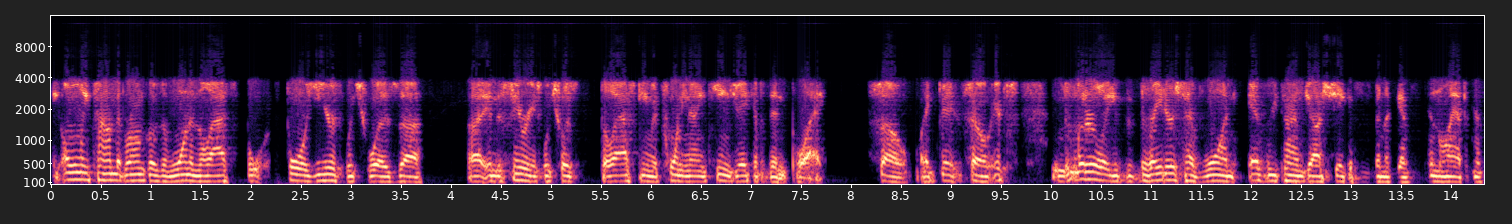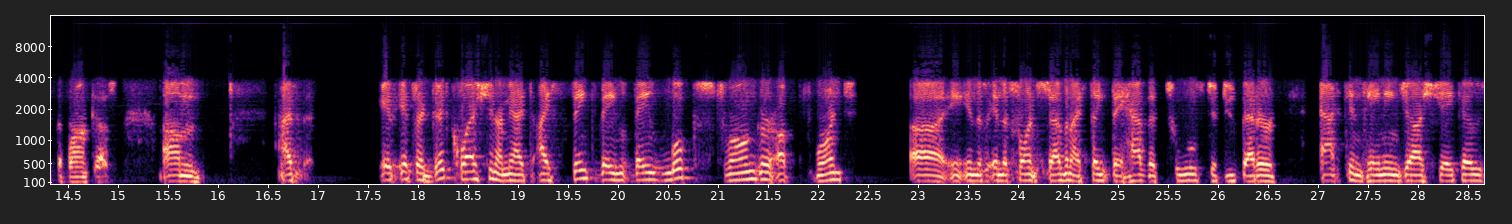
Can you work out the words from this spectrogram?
the only time the Broncos have won in the last four, four years, which was uh, uh, in the series, which was the last game of 2019, Jacobs didn't play. So like, they, so it's literally the Raiders have won every time Josh Jacobs has been against in the last against the Broncos. Um, I've it, it's a good question. I mean, I, I think they they look stronger up front uh, in the in the front seven. I think they have the tools to do better at containing Josh Jacobs.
